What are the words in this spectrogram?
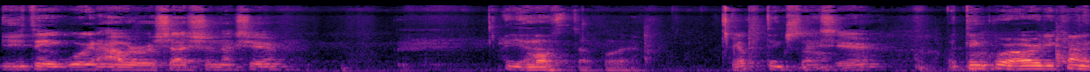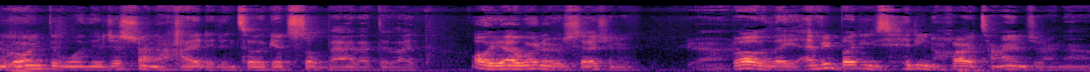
Do you think we're gonna have a recession next year? Yeah, Most definitely. I think so. Next year. I think we're already kind of going through one. They're just trying to hide it until it gets so bad that they're like, "Oh yeah, we're in a recession." Yeah. Bro, like everybody's hitting hard times right now, man.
